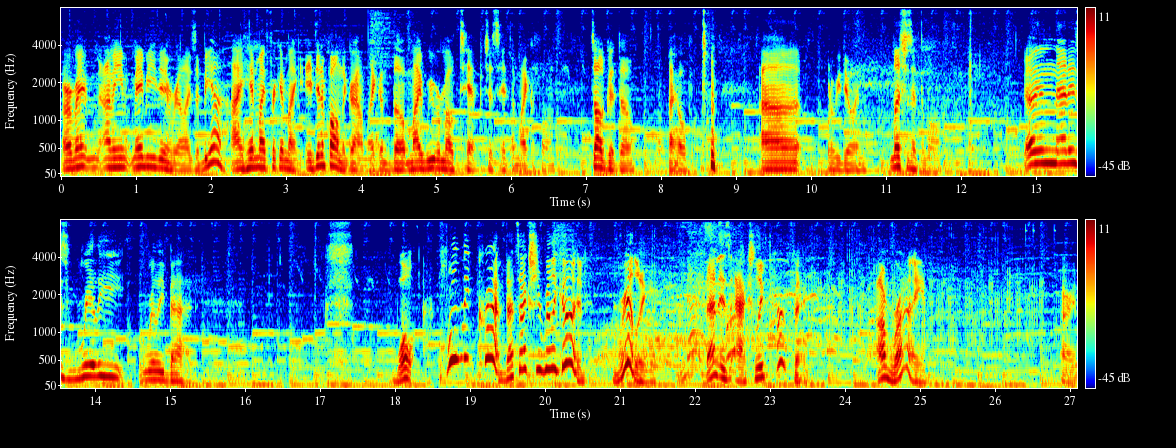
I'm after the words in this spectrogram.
Or maybe, I mean, maybe you didn't realize it, but yeah, I hit my freaking mic. It didn't fall on the ground, like the my Wii Remote tip just hit the microphone. It's all good though, I hope. uh, what are we doing? Let's just hit the ball. And that is really, really bad. Whoa, holy crap, that's actually really good. Really? That is actually perfect. All right. All right.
